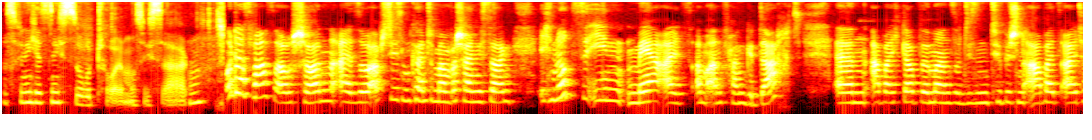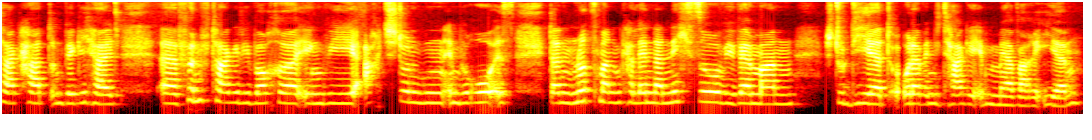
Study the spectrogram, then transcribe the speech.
das finde ich jetzt nicht so toll, muss ich sagen. Und das war's auch schon. Also abschließend könnte man wahrscheinlich sagen, ich nutze ihn mehr als am Anfang gedacht. Ähm, aber ich glaube, wenn man so diesen typischen Arbeitsalltag hat und wirklich halt äh, fünf Tage die Woche irgendwie acht Stunden im Büro ist, dann nutzt man einen Kalender nicht so, wie wenn man studiert oder wenn die Tage eben mehr variieren.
